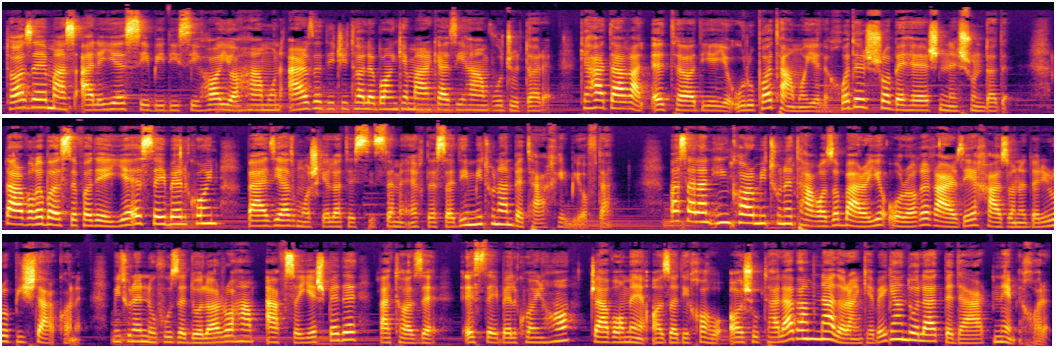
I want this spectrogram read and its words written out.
تازه مسئله CBDC ها یا همون ارز دیجیتال بانک مرکزی هم وجود داره که حداقل اتحادیه اروپا تمایل خودش رو بهش نشون داده. در واقع با استفاده یه استیبل کوین بعضی از مشکلات سیستم اقتصادی می‌تونن به تأخیر بیفتن. مثلا این کار می‌تونه تقاضا برای اوراق قرضه خزانه داری رو بیشتر کنه. می‌تونه نفوذ دلار رو هم افزایش بده و تازه استیبل کوین ها جوامع آزادیخواه و آشوب طلب هم ندارن که بگن دولت به درد نمی‌خوره.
